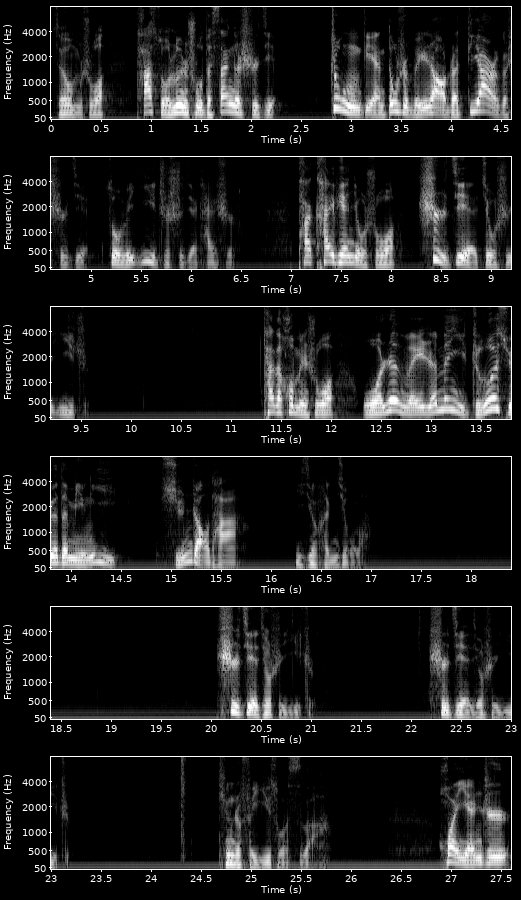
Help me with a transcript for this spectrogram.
所以我们说，他所论述的三个世界，重点都是围绕着第二个世界作为意志世界开始的。他开篇就说世界就是意志。他在后面说：“我认为人们以哲学的名义寻找它，已经很久了。世界就是意志，世界就是意志。听着匪夷所思啊！换言之，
